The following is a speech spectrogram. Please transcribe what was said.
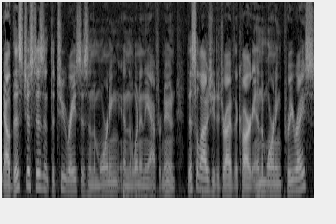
Now, this just isn't the two races in the morning and the one in the afternoon. This allows you to drive the car in the morning pre race,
